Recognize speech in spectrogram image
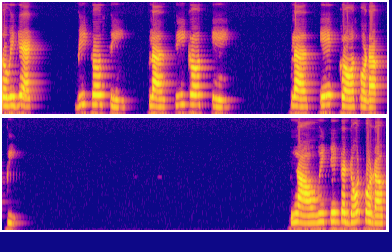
So we get B cross C plus C cross A plus A cross product B. Now we take the dot product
